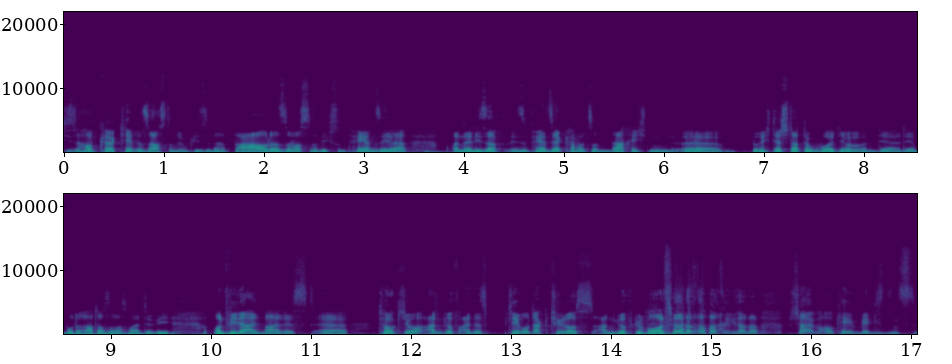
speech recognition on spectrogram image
diese Hauptcharaktere saßen in irgendwie so einer Bar oder sowas und da lief so ein Fernseher und in, dieser, in diesem Fernseher kam halt so eine Nachrichtenberichterstattung, äh, wo halt jemand- der, der Moderator sowas meinte wie und wieder einmal ist äh, Tokio Angriff eines Pterodactylus Angriff geworden oder sowas. Ich gesagt habe, scheinbar, okay, wenigstens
